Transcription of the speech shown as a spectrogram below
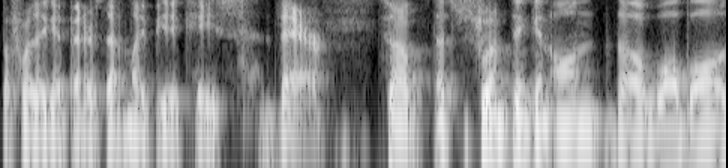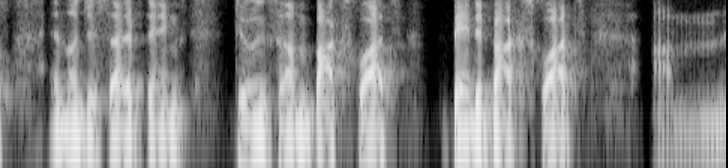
before they get better. So that might be a case there. So that's just what I'm thinking on the wall balls and lunges side of things, doing some box squats, banded box squats. Um,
